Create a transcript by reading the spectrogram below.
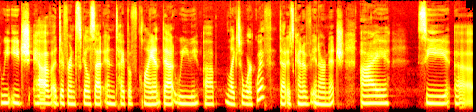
we each have a different skill set and type of client that we uh, like to work with that is kind of in our niche. I see uh,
